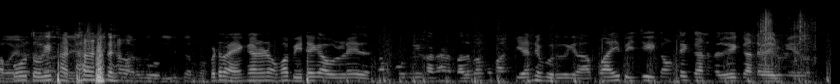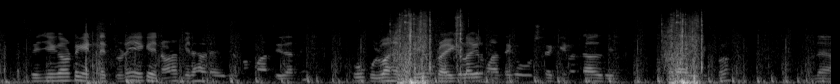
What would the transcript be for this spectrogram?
අපෝ තෝගේ කටහඬ සීල් කරනවා. ඔබට රෑන් ගන්න ඔම බීට එක අවුල් නේද? අපෝගේ කටහඬ බලපන්කො මං කියන්නේ පුරුදු පෙන්ජි account එක ගන්න බැලුවේ ගන්න පෙන්ජි account එක එන්නේ මෙලහට මාත් එක post එකක් කියන්න දාලා දෙන්න අපරාධ කිව්වා නෑ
